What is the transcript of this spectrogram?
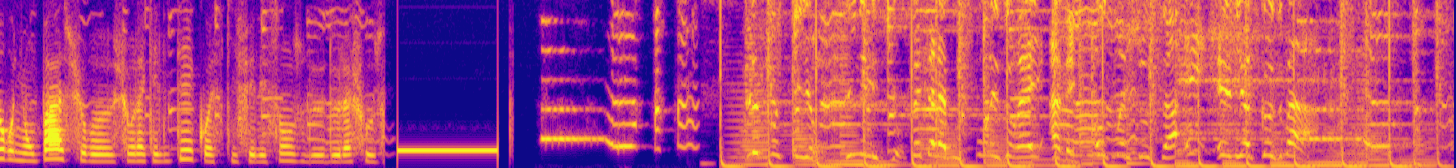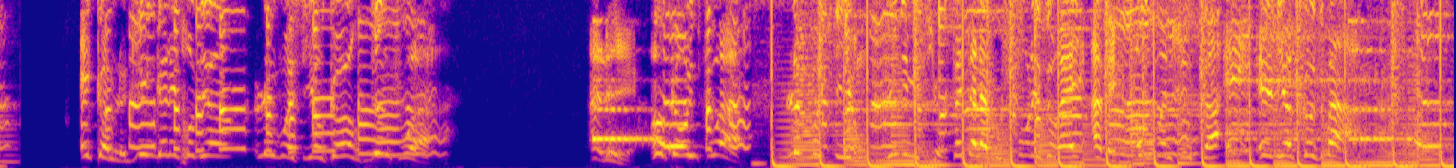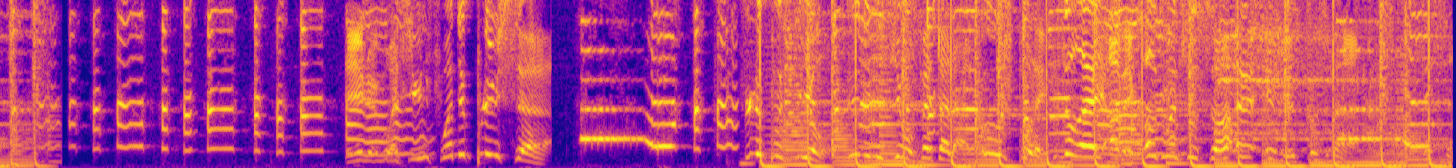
Ne rognons pas sur, euh, sur la qualité, quoi, ce qui fait l'essence de, la chose. Le Postillon, une émission faite à la bouche pour les oreilles avec Antoine Chaussat et Elliot Cosma. Et comme le jingle est trop bien, le voici encore deux fois. Allez, encore une fois. Le Postillon, une émission faite à la bouche pour les oreilles avec Antoine Chaussat et Elliot Cosma. Et le voici une fois de plus. Le Postillon, une émission faite à la bouche pour les oreilles avec Antoine Chaussat et Elliot Cosma. C'est ça.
